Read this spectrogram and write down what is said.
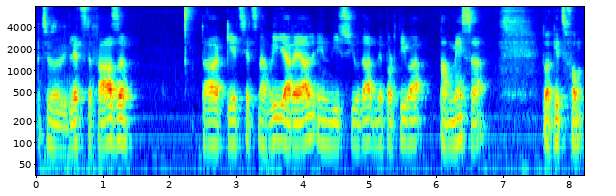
beziehungsweise die letzte Phase. Da geht es jetzt nach Villarreal in die Ciudad Deportiva Pamesa. Dort geht es vom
